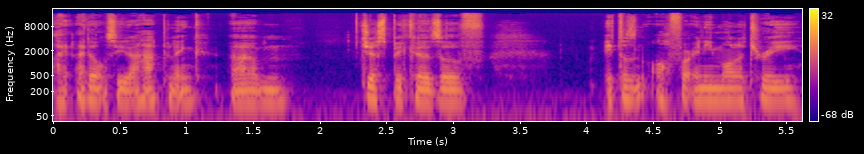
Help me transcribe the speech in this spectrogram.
I, I don't see that happening. Um, just because of it doesn't offer any monetary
